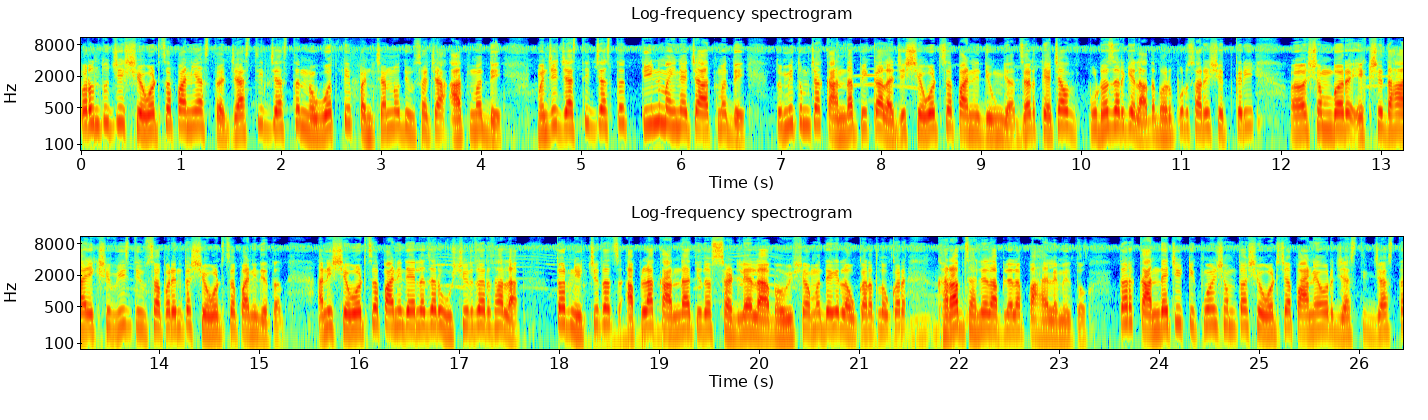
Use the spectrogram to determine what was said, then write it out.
परंतु जे शेवटचं पाणी असतं जास्तीत जास्त नव्वद ते पंच्याण्णव दिवसाच्या आतमध्ये म्हणजे जास्तीत जास्त तीन महिन्याच्या आतमध्ये तुम्ही तुमच्या कांदा पिकाला जे शेवटचं पाणी देऊन घ्या. जर त्याच्या पुढं जर गेला तर भरपूर सारे शेतकरी शंभर एकशे दहा एकशे वीस दिवसापर्यंत शेवटचं पाणी देतात. आणि शेवटचं पाणी द्यायला जर उशीर जर झाला तर निश्चितच आपला कांदा तिथं सडलेला भविष्यामध्ये लवकरात लवकर खराब झालेला आपल्याला पाहायला मिळतो. तर कांद्याची टिकवण क्षमता शेवटच्या पाण्यावर जास्तीत जास्त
